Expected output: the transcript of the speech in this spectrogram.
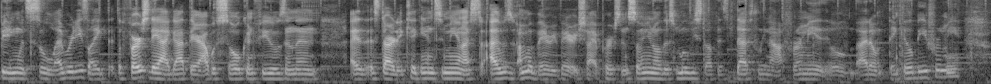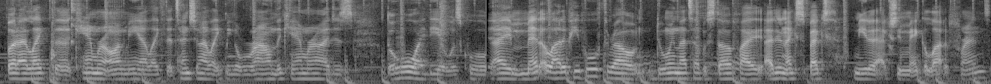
being with celebrities. Like the first day I got there, I was so confused confused and then I, it started kicking into me and I, I was I'm a very very shy person so you know this movie stuff is definitely not for me. It'll, I don't think it'll be for me but I like the camera on me I like the attention I like being around the camera I just the whole idea was cool. I met a lot of people throughout doing that type of stuff. I, I didn't expect me to actually make a lot of friends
